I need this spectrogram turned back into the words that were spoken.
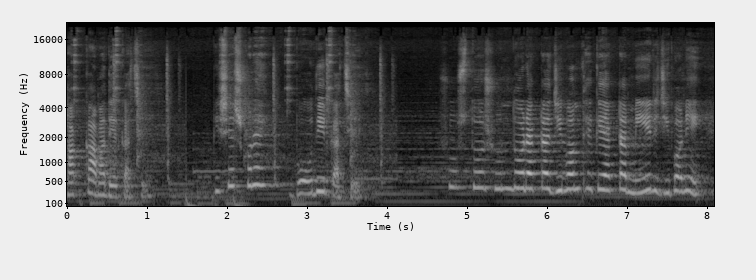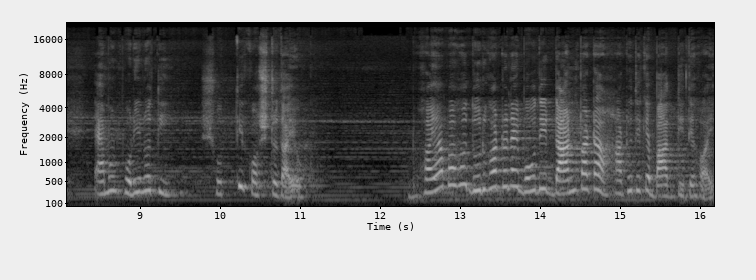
ধাক্কা আমাদের কাছে। বিশেষ করে বৌদির কাছে। সুস্থ, সুন্দর একটা জীবন থেকে একটা মেয়ের জীবনে এমন পরিণতি সত্যি কষ্টদায়ক। ভয়াবহ দুর্ঘটনায় বৌদির ডান পাটা হাঁটু থেকে বাদ দিতে হয়।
